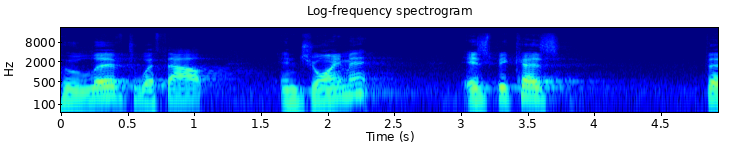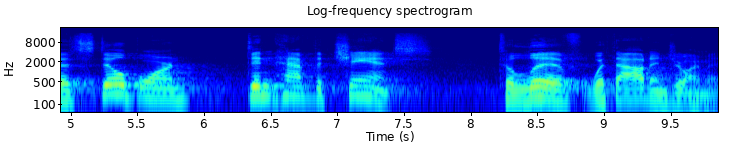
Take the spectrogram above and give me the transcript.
who lived without enjoyment is because the stillborn didn't have the chance to live without enjoyment.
